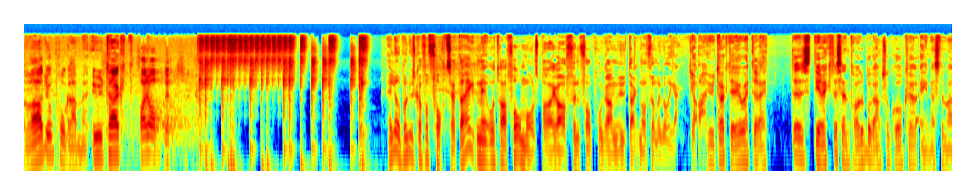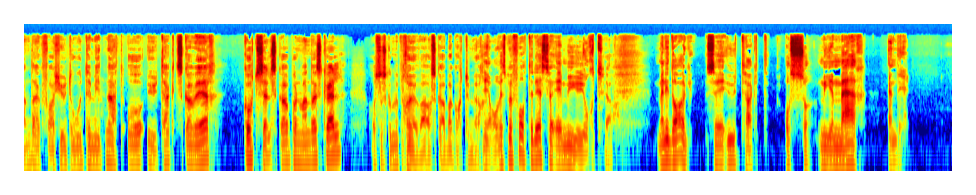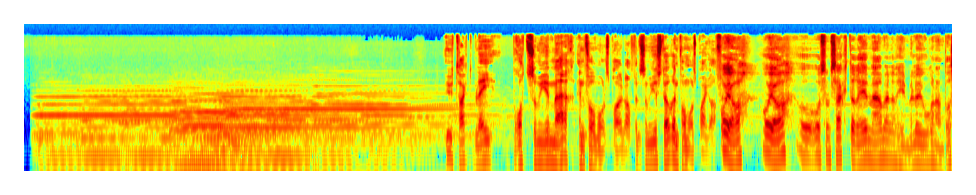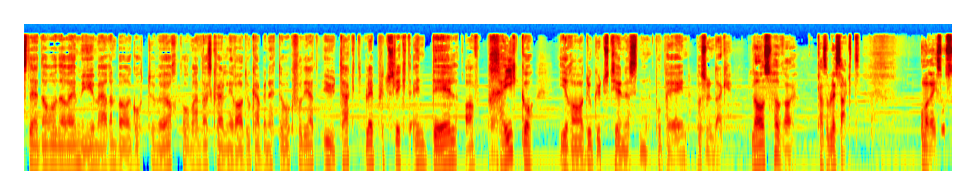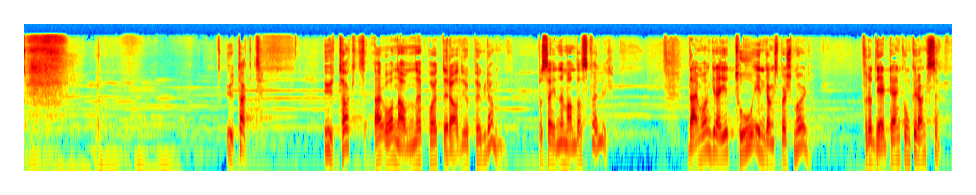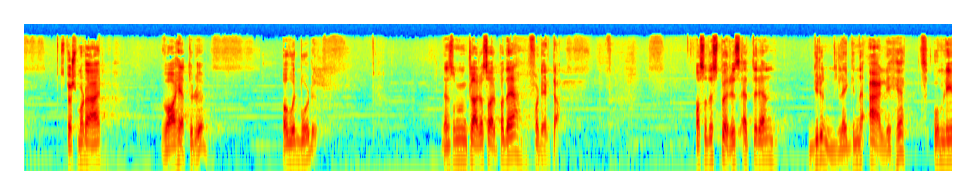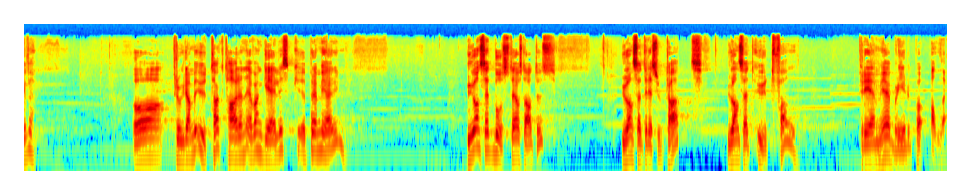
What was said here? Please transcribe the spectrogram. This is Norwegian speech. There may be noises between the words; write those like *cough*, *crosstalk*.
Radioprogrammet Utakt. for åpnet. Jeg lurer på om du skal få fortsette jeg, med å ta formålsparagrafen for programmet Utakt nå før vi går i gang. Ja, Utakt er jo et direkte, direktesendt radioprogram som går hver eneste mandag fra 22 til midnatt. Og Utakt skal være godt selskap på en mandagskveld, og så skal vi prøve å skape godt humør. Ja, og Hvis vi får til det, så er mye gjort. Ja. Men i dag så er Utakt også mye mer enn det. Utakt ble brått så mye mer enn formålsparagrafen, så mye større enn formålsparagrafen. Å ja, å ja. Og, og som sagt, det er mer mellom himmel og jord enn andre steder, og det er mye mer enn bare godt humør på mandagskvelden i radiokabinettet òg, fordi at utakt ble plutselig en del av preika i radiogudstjenesten på P1 på søndag. La oss høre hva som ble sagt, og vi reiser oss. Utakt. Utakt er òg navnet på et radioprogram på sene mandagskvelder. Der må en greie to inngangsspørsmål for å delta i en konkurranse. Spørsmålet er hva heter du, og hvor bor du? Den som klarer å svare på det, får delta. Altså, det spørres etter en grunnleggende ærlighet om livet. Og programmet Utakt har en evangelisk premiering. Uansett bosted og status, uansett resultat, uansett utfall, premie blir det på alle.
